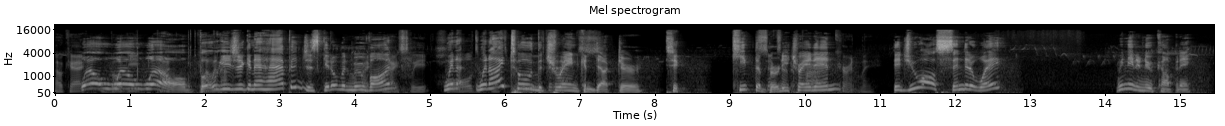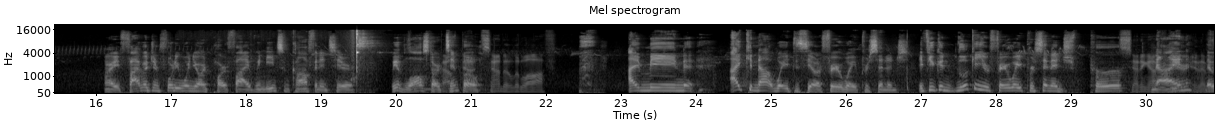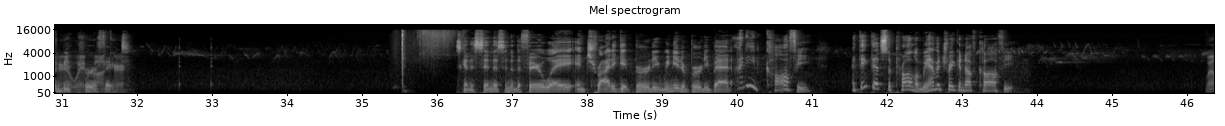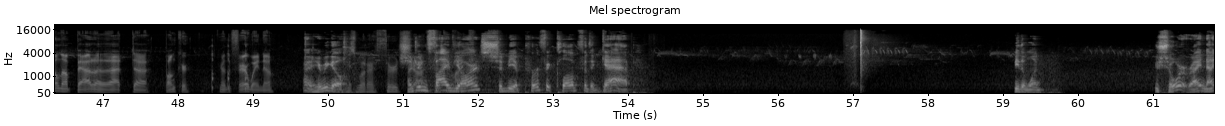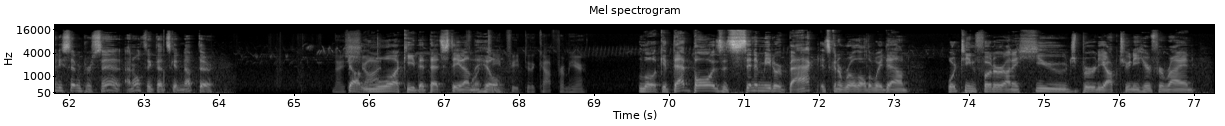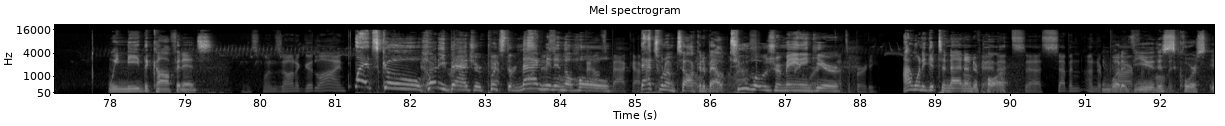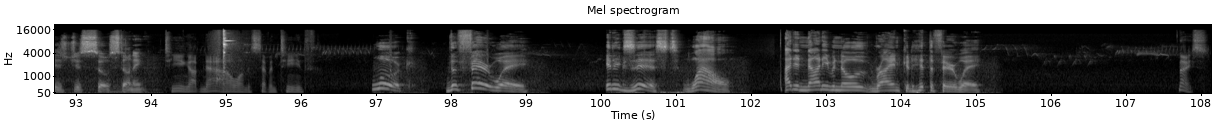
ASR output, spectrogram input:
Okay. Well, well, bogey well. up. Bogeys are gonna happen. Just get them and All move right, on. When when I Let's told the train next. conductor to keep the Six birdie train in, Currently. did you all send it away? We need a new company. All right, 541 yard part five. We need some confidence here. We have lost our About tempo. that Sounded a little off. I mean, I cannot wait to see our fairway percentage. If you could look at your fairway percentage per nine, here in a that would be perfect. bunker. It's gonna send this into the fairway and try to get birdie. We need a birdie bad. I need coffee. I think that's the problem. We haven't drank enough coffee. Well, not bad out of that uh, bunker. You're in the fairway now. All right, here we go. This is what our third shot. 105 yards should be a perfect club for the gap. Be the one. Too short, right? 97%. I don't think that's getting up there. Nice Got shot. lucky that that stayed on the hill. feet to the cup from here. Look, if that ball is a centimeter back, it's going to roll all the way down. 14 footer on a huge birdie opportunity here for Ryan. We need the confidence. This one's on a good line. Let's go! Got Honey Badger puts the magnet in the hole to bounce hole. back after That's what I'm talking about. Two last. holes Great remaining work. here. That's a birdie. I want to get to 9 under par. That's uh, seven under And what a par for the view. This course is just so stunning. Teeing up now on the 17th. Look! The fairway! It exists! Wow! I did not even know Ryan could hit the fairway. Nice.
